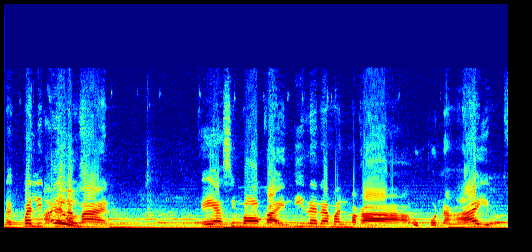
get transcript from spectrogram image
nagpalit na Ayos. naman. Kaya si Moka, hindi na naman makaupo ng ayos.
